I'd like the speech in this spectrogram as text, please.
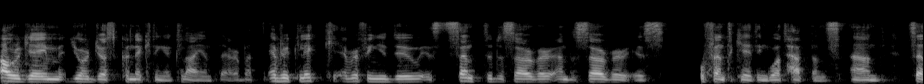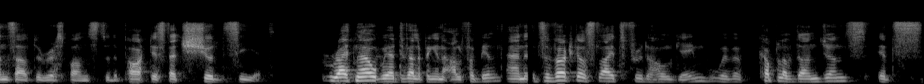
our game you're just connecting a client there. But every click everything you do is sent to the server and the server is authenticating what happens and sends out the response to the parties that should see it Right now, we are developing an alpha build, and it's a vertical slice through the whole game with a couple of dungeons. It's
